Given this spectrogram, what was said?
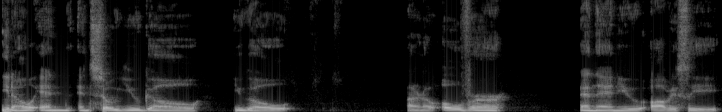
you know, and and so you go you go, I don't know, over, and then you obviously,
